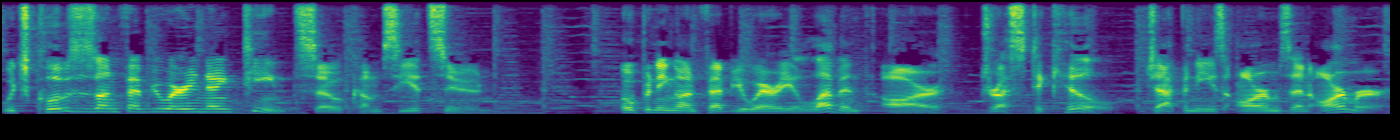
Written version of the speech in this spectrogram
which closes on February 19th, so come see it soon. Opening on February 11th are Dress to Kill, Japanese Arms and Armor,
